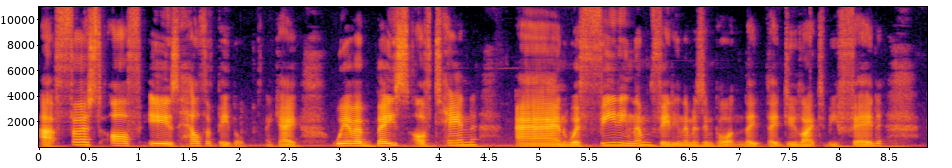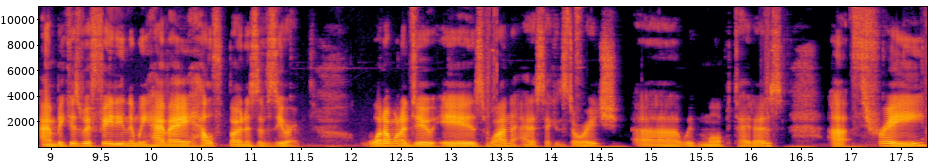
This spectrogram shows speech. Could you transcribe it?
Uh, first off is health of people, okay? We have a base of 10, and we're feeding them. Feeding them is important. They, they do like to be fed, and because we're feeding them, we have a health bonus of zero. What I want to do is, one, add a second storage uh, with more potatoes. Uh, three,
